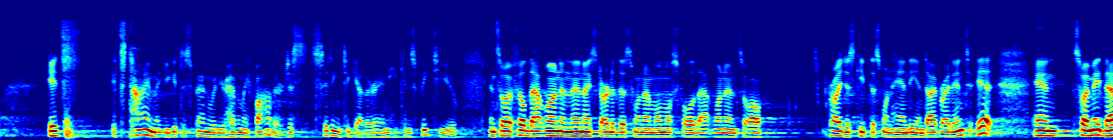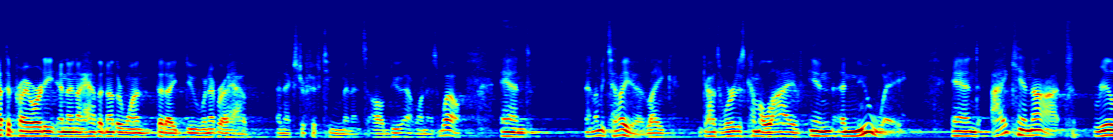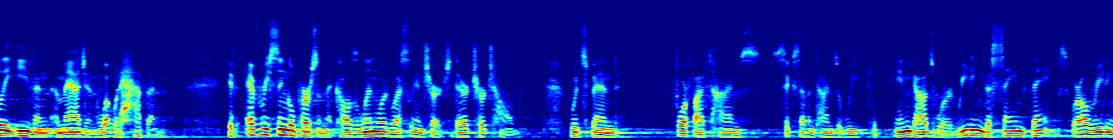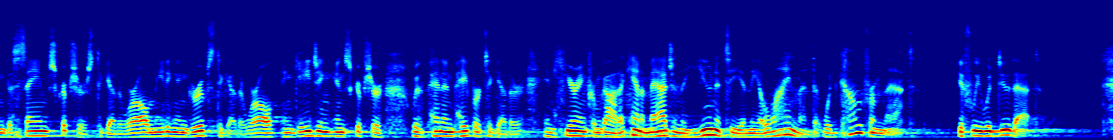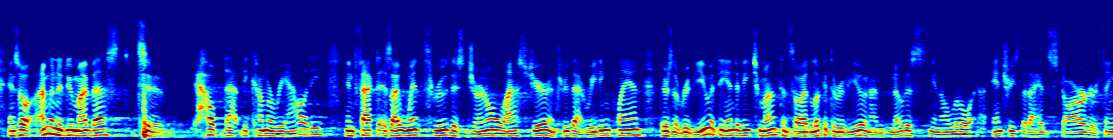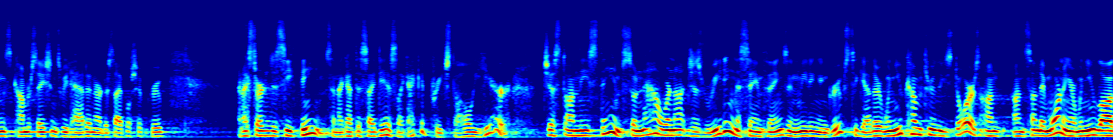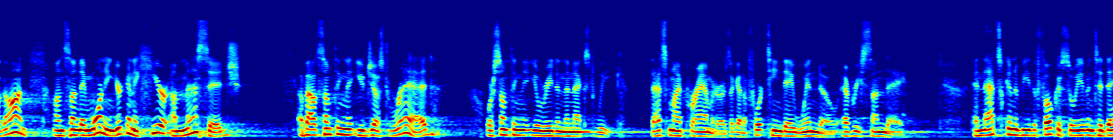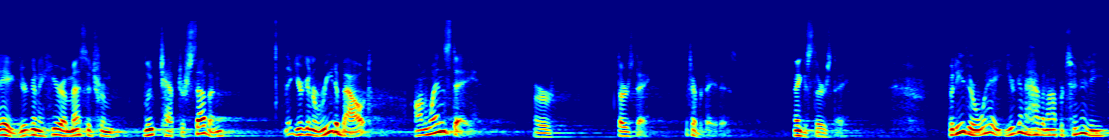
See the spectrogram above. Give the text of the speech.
It's, it's time that you get to spend with your Heavenly Father, just sitting together, and He can speak to you. And so I filled that one, and then I started this one. I'm almost full of that one, and so I'll probably just keep this one handy and dive right into it. And so I made that the priority, and then I have another one that I do whenever I have an extra 15 minutes. I'll do that one as well. And and let me tell you, like God's word has come alive in a new way. And I cannot really even imagine what would happen if every single person that calls Linwood Wesleyan Church their church home would spend four or five times six, seven times a week in God's Word, reading the same things. We're all reading the same scriptures together. We're all meeting in groups together. We're all engaging in Scripture with pen and paper together and hearing from God. I can't imagine the unity and the alignment that would come from that if we would do that. And so I'm going to do my best to help that become a reality. In fact, as I went through this journal last year and through that reading plan, there's a review at the end of each month. And so I'd look at the review and I'd notice, you know, little entries that I had starred or things, conversations we'd had in our discipleship group. And I started to see themes, and I got this idea. It's like I could preach the whole year just on these themes. So now we're not just reading the same things and meeting in groups together. When you come through these doors on, on Sunday morning, or when you log on on Sunday morning, you're going to hear a message about something that you just read or something that you'll read in the next week. That's my parameters. I got a 14 day window every Sunday. And that's going to be the focus. So even today, you're going to hear a message from Luke chapter 7 that you're going to read about on Wednesday or Thursday, whichever day it is. I think it's Thursday. But either way, you're going to have an opportunity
